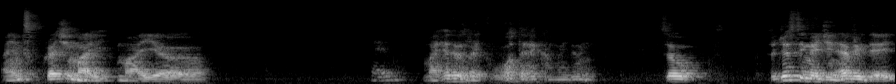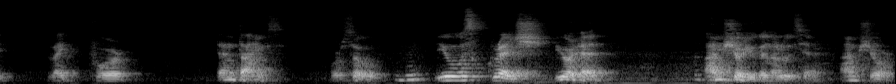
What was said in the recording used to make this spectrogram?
I am scratching my my uh, Head. my head was like, what the heck am I doing? So so just imagine every day, like for ten times or so, Mhm. you scratch your head. I'm sure you're gonna lose hair. I'm sure.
